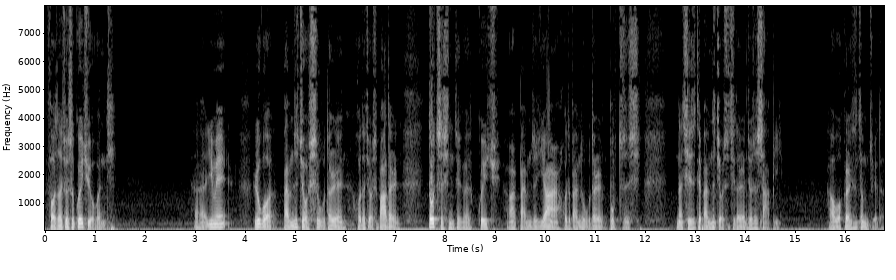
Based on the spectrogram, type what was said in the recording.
否则就是规矩有问题。呃，因为如果百分之九十五的人或者九十八的人都执行这个规矩，而百分之一二或者百分之五的人不执行，那其实这百分之九十几的人就是傻逼。啊，我个人是这么觉得。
